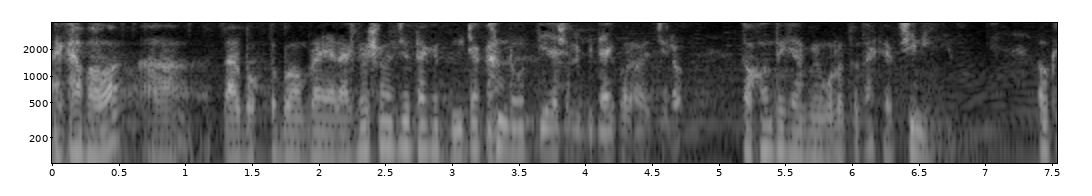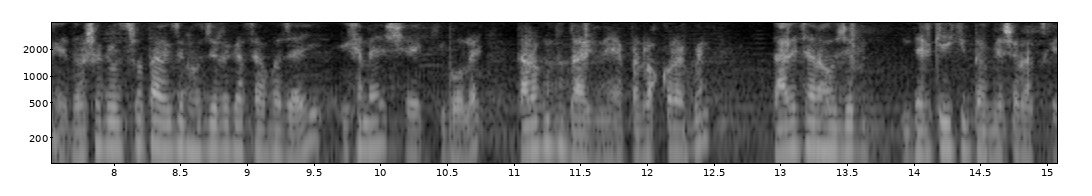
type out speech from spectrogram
দেখা পাওয়া তার বক্তব্য আমরা এর আগেও শুনেছি, তাকে দুই টাকার নোট দিয়ে আসলে বিদায় করা হয়েছিল। তখন থেকে আমি মূলত তাকে চিনি। ওকে, দর্শক এবং শ্রোতা, আরেকজন হুজুরের কাছে আমরা যাই। এখানে সে কি বলে? তারও কিন্তু দাড়ি নেই, আপনারা লক্ষ্য রাখবেন। দাড়ি ছাড়া হুজুরদেরকেই কিন্তু আমি আসলে আজকে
